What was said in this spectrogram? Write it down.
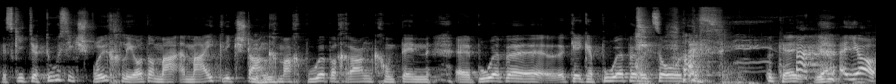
es gibt ja tausend Sprüche, oder? Ein Mädchengestank mhm. macht Buben krank und dann äh, Buben gegen Buben und so. Das, okay, yeah. ja.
